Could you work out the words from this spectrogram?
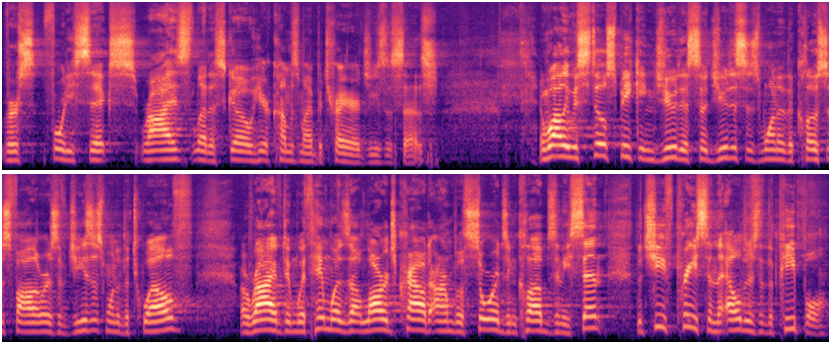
Verse 46 Rise, let us go. Here comes my betrayer, Jesus says. And while he was still speaking, Judas, so Judas is one of the closest followers of Jesus, one of the 12, arrived, and with him was a large crowd armed with swords and clubs, and he sent the chief priests and the elders of the people.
